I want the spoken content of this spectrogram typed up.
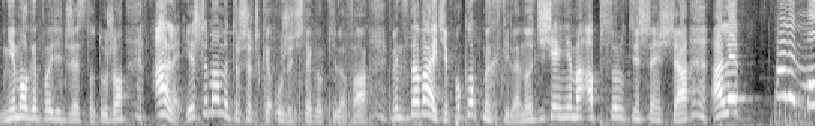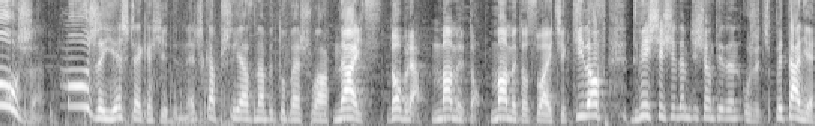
Nie mogę powiedzieć, że jest to dużo, ale jeszcze mamy troszeczkę użyć tego kilofa, więc dawajcie, pokopmy chwilę. No dzisiaj nie ma absolutnie szczęścia, ale ale może, może jeszcze jakaś jedyneczka przyjazna by tu weszła. Nice, dobra, mamy to, mamy to, słuchajcie. Kill off 271 użyć. Pytanie,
